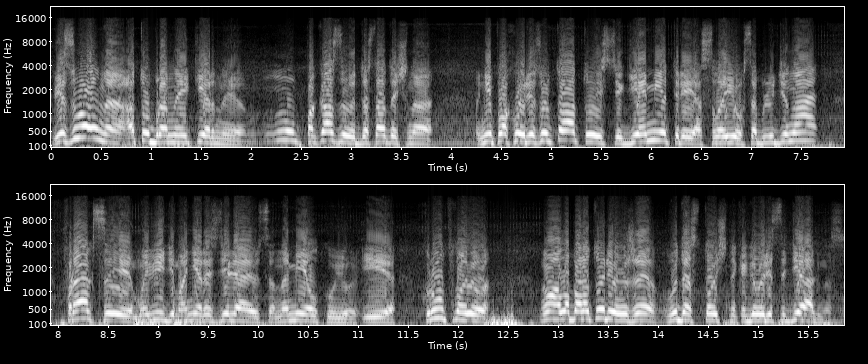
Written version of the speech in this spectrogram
Визуально отобранные керны ну, показывают достаточно неплохой результат, то есть геометрия слоев соблюдена. Фракции, мы видим, они разделяются на мелкую и крупную. Ну а лаборатория уже выдаст точно, как говорится, диагноз.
